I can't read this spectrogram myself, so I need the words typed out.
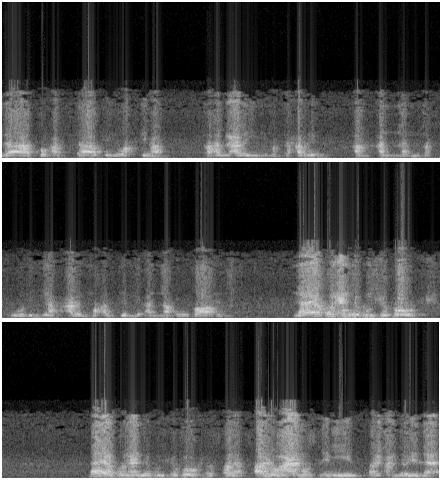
لا تؤدى في وقتها فهل عليهم التحري أم أن المسؤولية على المؤذن لأنه ضامن لا يكون عندكم شكوك. لا يكون عندكم شكوك في الصلاة. صلوا مع المسلمين والحمد لله.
